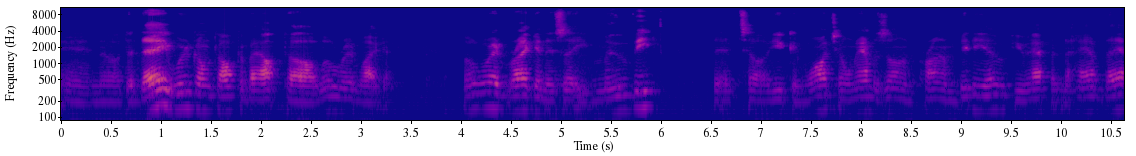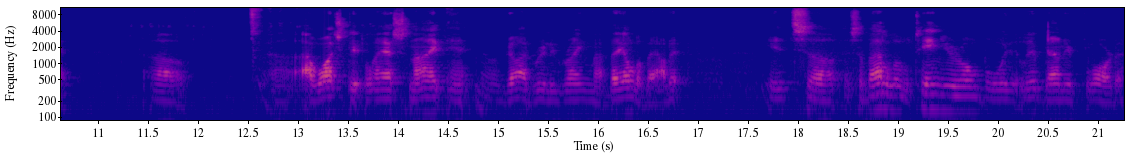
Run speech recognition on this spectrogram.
And uh, today we're going to talk about uh, Little Red Wagon. Little Red Wagon is a movie that uh, you can watch on Amazon Prime Video if you happen to have that. I watched it last night and God really rang my bell about it. It's uh, it's about a little ten year old boy that lived down in Florida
